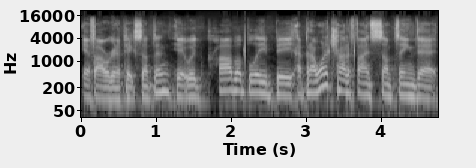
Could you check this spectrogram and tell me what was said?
if I were going to pick something, it would probably be but I want to try to find something that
